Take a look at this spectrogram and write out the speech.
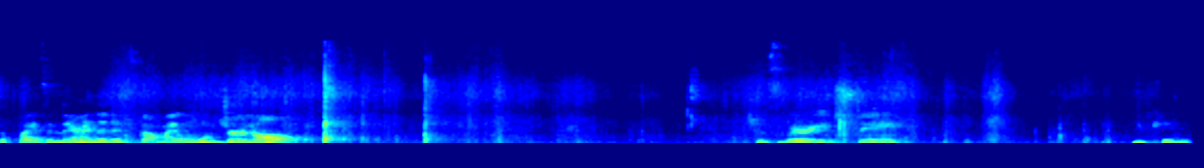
supplies in there, and then it's got my little journal, is where each day you can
